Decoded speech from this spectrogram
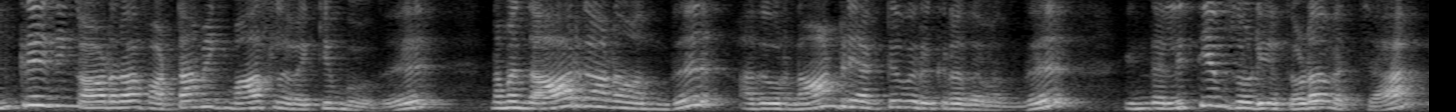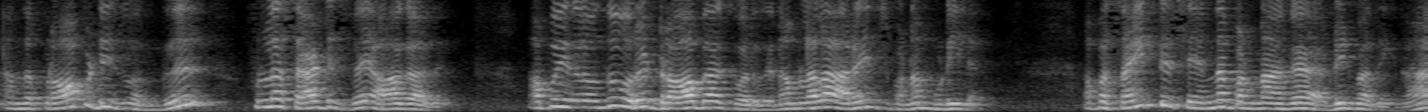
இன்க்ரீசிங் ஆர்டர் ஆஃப் அட்டாமிக் மாஸில் வைக்கும்போது நம்ம இந்த ஆர்கானை வந்து அது ஒரு நான் ரியாக்டிவ் இருக்கிறத வந்து இந்த லித்தியம் சோடியத்தோட வச்சா அந்த ப்ராப்பர்ட்டிஸ் வந்து ஃபுல்லாக சாட்டிஸ்ஃபை ஆகாது. அப்போ இதில் வந்து ஒரு ட்ராபேக் வருது. நம்மளால அரேஞ்ச் பண்ண முடியல. அப்போ சயின்டிஸ்ட் என்ன பண்ணாங்க அப்படின்னு பார்த்தீங்கன்னா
